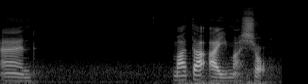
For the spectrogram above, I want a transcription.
and mata aimashou.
